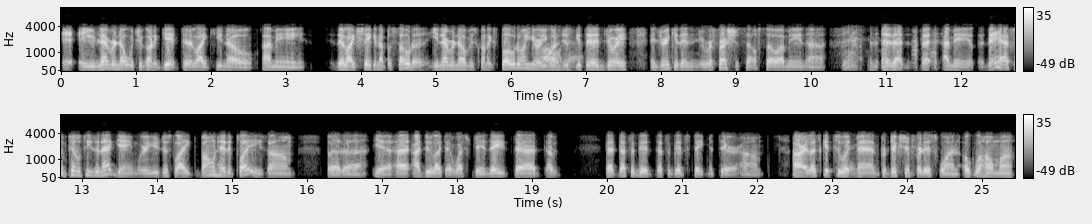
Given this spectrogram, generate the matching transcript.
it, you never know what you're going to get. They're like, you know, I mean, they're like shaking up a soda. You never know if it's going to explode on you or you're Oh, going to just yeah. get to enjoy and drink it and you refresh yourself. So I mean, uh that, that I mean, they had some penalties in that game where you're just like boneheaded plays. Um, but uh yeah, I, I do like that West Virginia. They that uh, that that's a good that's a good statement there. Um, all right, let's get to it, man. Prediction for this one: Oklahoma,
